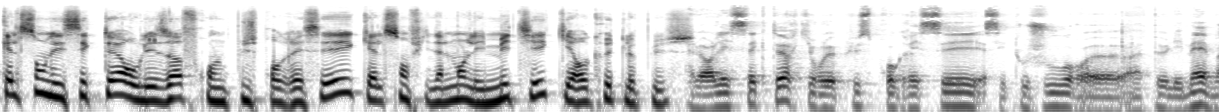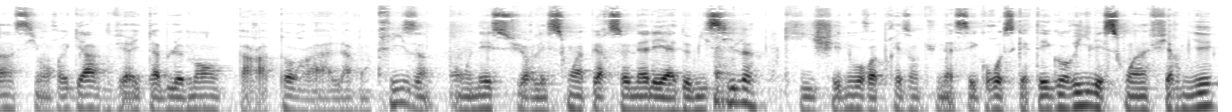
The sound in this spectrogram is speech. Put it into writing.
Quels sont les secteurs où les offres ont le plus progressé? Quels sont finalement les métiers qui recrutent le plus? Alors les secteurs qui ont le plus progressé, c'est toujours euh, un peu les mêmes. Hein. Si on regarde véritablement par rapport à l'avant-crise, on est sur les soins personnels et à domicile, qui chez nous représentent une assez grosse catégorie, les soins infirmiers,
